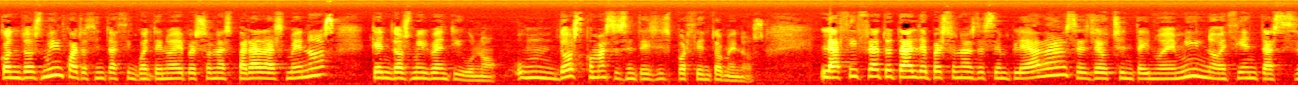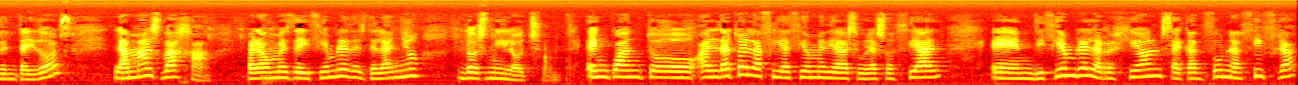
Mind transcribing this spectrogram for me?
con 2.459 personas paradas menos que en 2021, un 2,66% menos. La cifra total de personas desempleadas es de 89.962, la más baja para un mes de diciembre desde el año 2008. En cuanto al dato de la afiliación media de la Seguridad Social, en diciembre la región se alcanzó una cifra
